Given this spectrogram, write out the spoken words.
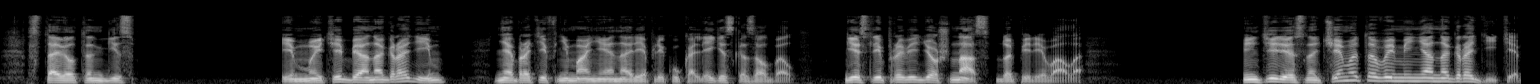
— вставил Тенгиз. «И мы тебя наградим», — не обратив внимания на реплику коллеги, сказал Белл. «Если проведешь нас до перевала». «Интересно, чем это вы меня наградите?»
